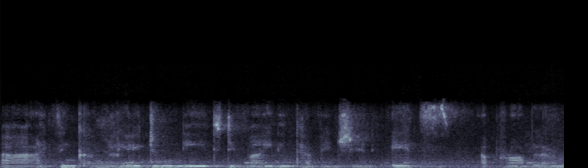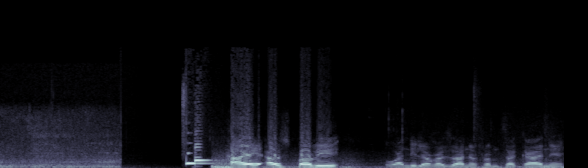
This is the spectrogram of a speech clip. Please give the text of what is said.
uh, I think we really do need divine intervention. It's a problem. Hi, I was Logazano from Tsakane.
